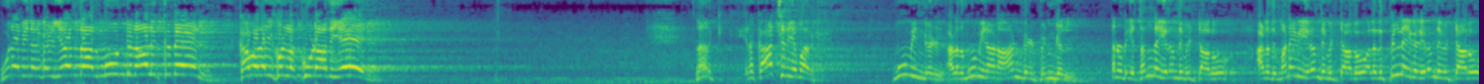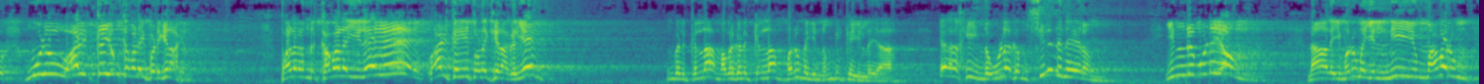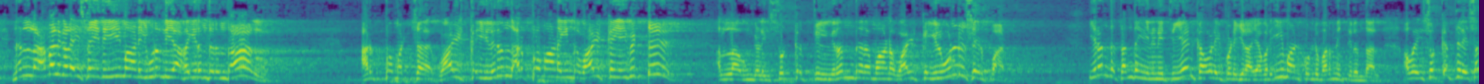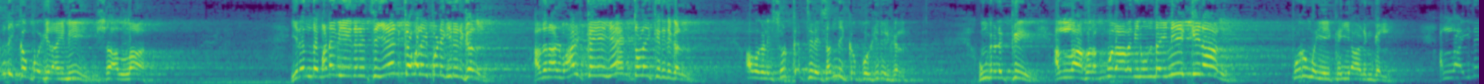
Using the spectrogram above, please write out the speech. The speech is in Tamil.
உறவினர்கள் இறந்தால் மூன்று நாளுக்கு மேல் கவலை கொள்ளக்கூடாது ஏன்? நான் எனக்கு ஆச்சரியமா இருக்கு. மூமின்கள் அல்லது மூமினான ஆண்கள் பெண்கள் தன்னுடைய தந்தை இறந்து விட்டாலோ அல்லது மனைவி இறந்து விட்டாலோ அல்லது பிள்ளைகள் இறந்து விட்டாலோ முழு வாழ்க்கையும் கவலைப்படுகிறார்கள். பலர் அந்த கவலையிலேயே வாழ்க்கையை தொலைக்கிறார்கள். ஏன்? உங்களுக்கெல்லாம் அவர்களுக்கெல்லாம் மறுமையின் நம்பிக்கை இல்லையா? ஏகி இந்த உலகம் சிறிது நேரம். இன்று முடியும். நாளை மறுமையில் நீயும் அவரும் நல்ல அமல்களை செய்து ஈமானில் உறுதியாக இருந்திருந்தால் அற்பமற்ற வாழ்க்கையிலிருந்து அற்பமான இந்த வாழ்க்கையை விட்டு அல்லாஹ் உங்களை சொர்க்கத்தில் நிரந்தரமான வாழ்க்கையில் ஒன்று சேர்ப்பார். இறந்த தந்தையை நினைத்து ஏன் கவலைப்படுகிறாய்? அவர் ஈமான் கொண்டு வர்ணித்திருந்தால். அவரை சொர்க்கத்திலே சந்திக்க போகிறாய் நீ இஷா அல்லா இறந்த மனைவியை நினைத்து ஏன் கவலைப்படுகிறீர்கள்? அதனால் வாழ்க்கையை ஏன் தொலைக்கிறீர்கள்? அவர்களை சொர்க்கத்திலே சந்திக்கப் போகிறீர்கள். உங்களுக்கு அல்லாஹ் ரப்புல் ஆலமீன் ஒன்றை நீக்கினால் பொறுமையை கையாளுங்கள். அல்லாஹ் இதை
